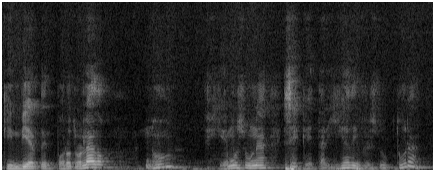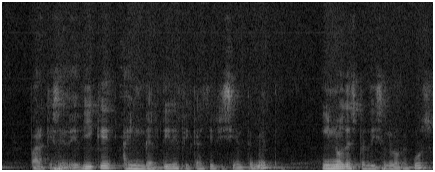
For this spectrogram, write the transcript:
que invierten por otro lado. No, fijemos una Secretaría de Infraestructura para que se dedique a invertir eficaz y eficientemente y no desperdicien los recursos.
